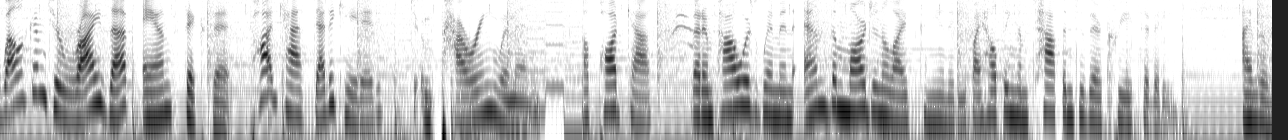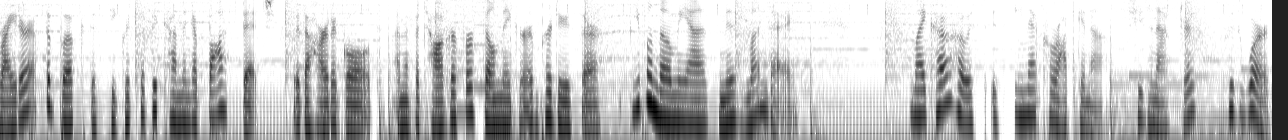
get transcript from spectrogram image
Welcome to Rise Up and Fix It, podcast dedicated to empowering women. a podcast that empowers women and the marginalized community by helping them tap into their creativity. I'm the writer of the book, The Secrets of Becoming a Boss Bitch with a Heart of Gold. I'm a photographer, filmmaker, and producer. People know me as Ms. Monday. My co host is Ina Koropkina. She's an actress whose work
